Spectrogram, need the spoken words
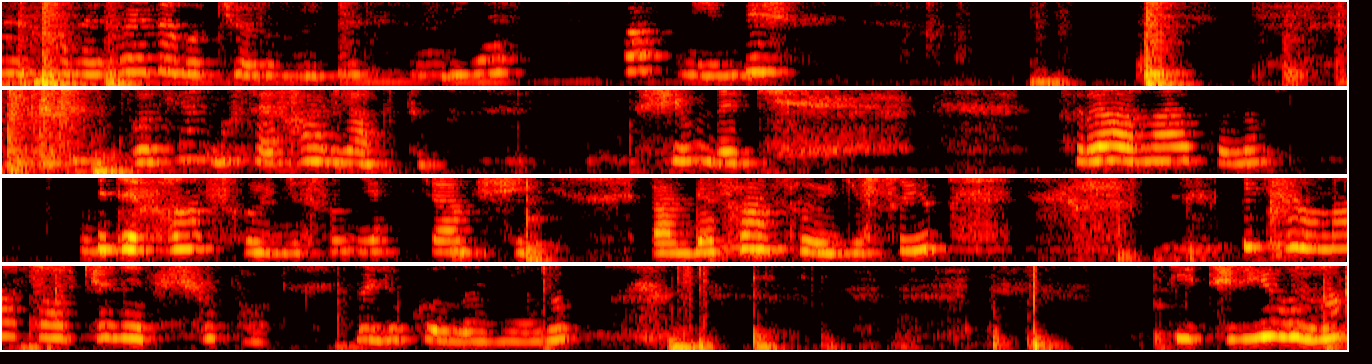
Ve kameraya da bakıyorum gitmesin diye. Bakmayayım bir. Bakın bu sefer yaptım. Şimdi sıra ne yapalım? Bir defans oyuncusunun yapacağı bir şey. Ben defans oyuncusuyum. Bir kırılma atarken hep şu böyle kullanıyorum. Getiriyorum.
